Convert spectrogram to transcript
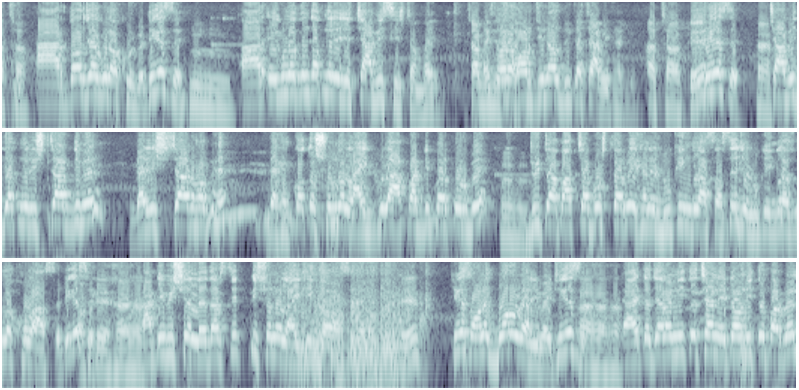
আচ্ছা। আর দরজাগুলো খুলবে ঠিক আছে? আর এগুলো কিন্তু আপনার এই যে চাবি সিস্টেম ভাই। একেবারে অরিজিনাল দুইটা চাবি থাকবে। আচ্ছা ওকে ঠিক আছে? হ্যাঁ। চাবি দিয়ে আপনার স্টার্ট দিবেন। গাড়ি স্টার্ট হবে। দেখেন কত সুন্দর লাইটগুলো আপার ডিপার করবে দুইটা বাচ্চা বসতে পারবে। এখানে লুকিং গ্লাস আছে। যে লুকিং গ্লাসগুলো খোলা আছে। ঠিক আছে। আর্টিফিশিয়াল লেদার সিট পিছনে লাইটিং দেওয়া আছে। ঠিক আছে? অনেক বড় গাড়ি ভাই ঠিক আছে? হ্যাঁ, হ্যাঁ, এটা যারা নিতে চান এটাও নিতে পারবেন।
